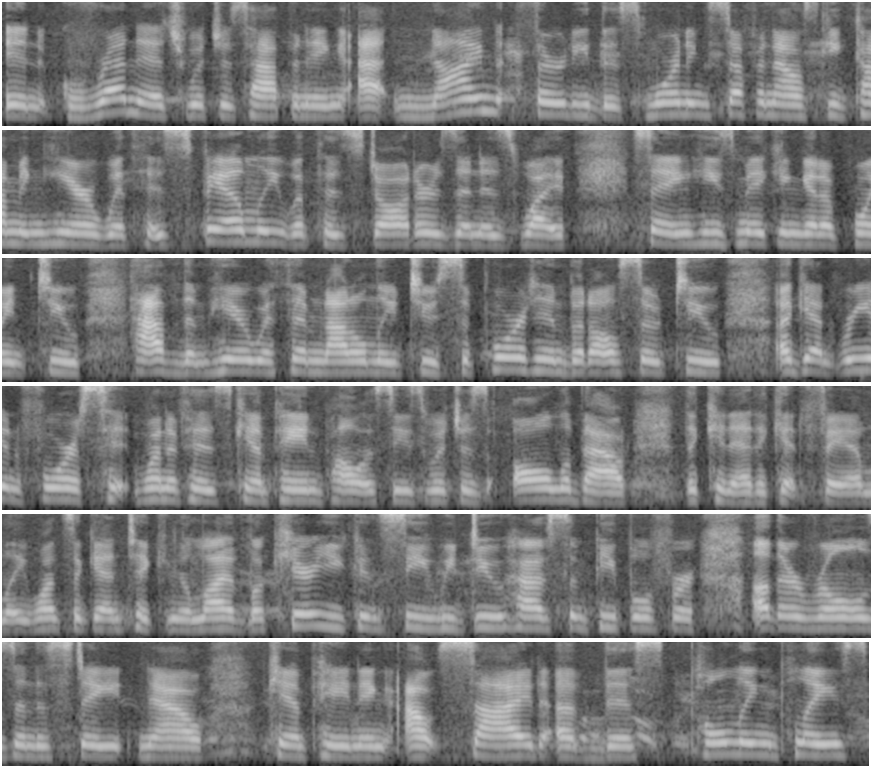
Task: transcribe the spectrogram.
in Greenwich, which is happening at 9:30 this morning. Stefanowski coming here with his family, with his daughters and his wife, saying he's making it a point to have them here with him, not only to to support him, but also to, again, reinforce one of his campaign policies, which is all about the Connecticut family. Once again, taking a live look here, you can see we do have some people for other roles in the state now campaigning outside of this polling place.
